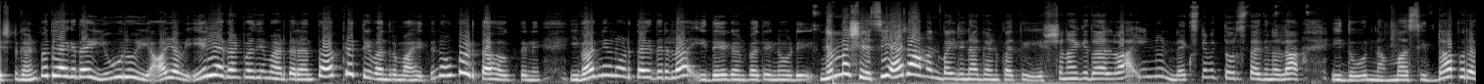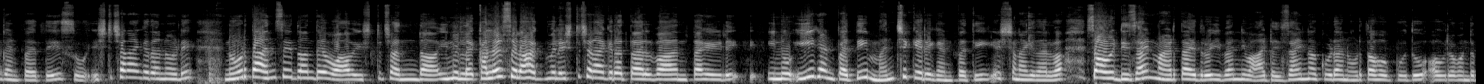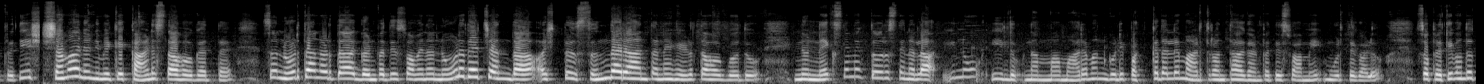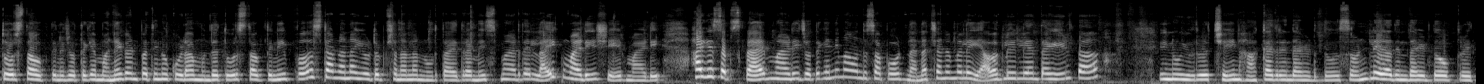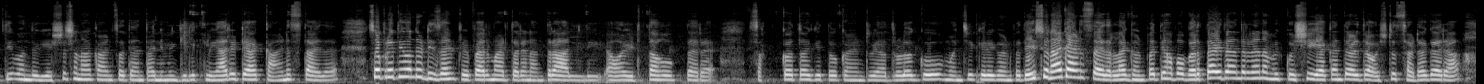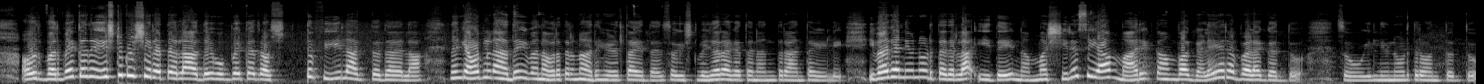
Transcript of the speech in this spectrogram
ಎಷ್ಟು ಗಣಪತಿ ಆಗಿದೆ, ಇವರು ಯಾವ್ಯಾವ ಏರಿಯಾ ಗಣಪತಿ ಮಾಡ್ತಾರೆ ಅಂತ ಪ್ರತಿ ಒಂದ್ರ ಮಾಹಿತಿನೂ ಕೊಡ್ತಾ ಹೋಗ್ತೀನಿ. ಇವಾಗ ನೀವು ನೋಡ್ತಾ ಇದ್ದೀರಲ್ಲ, ಇದೇ ಗಣಪತಿ ನೋಡಿ. ನಮ್ಮ ಶಿರಸಿಯ ರಾಮನ್ ಬೈಲಿನ ಗಣಪತಿ ಎಷ್ಟು ಚೆನ್ನಾಗಿದೆ ಅಲ್ವಾ? ಇನ್ನು ನೆಕ್ಸ್ಟ್ ನಿಮಗೆ ತೋರಿಸ್ತಾ ಇದ್ದೀನಲ್ಲ, ಇದು ನಮ್ಮ ಸಿದ್ದಾಪುರ ಗಣಪತಿ. ಸೊ ಎಷ್ಟು ಚೆನ್ನಾಗಿದೆ ನೋಡಿ. ನೋಡ್ತಾ ಅನ್ಸಿದ್ದು ಅಂದ್ರೆ ವಾವ್, ಇಷ್ಟು ಚಂದ. ಇನ್ನು ಕಲರ್ಸ್ ಎಲ್ಲ ಹಾಕ್ಮೇಲೆ ಎಷ್ಟು ಚೆನ್ನಾಗಿರತ್ತ ಅಲ್ವಾ ಅಂತ ಹೇಳಿ. ಇನ್ನು ಈ ಗಣಪತಿ ಮಂಚಿಕೆರೆ ಗಣಪತಿ, ಎಷ್ಟು ಚೆನ್ನಾಗಿದೆ ಅಲ್ವಾ? ಸೊ ಅವ್ರು ಡಿಸೈನ್ ಮಾಡ್ತಾ ಇದ್ರು. ಇವನ್ ನೀವು ಆ ಡಿಸೈನ್ನ ಕೂಡ ನೋಡ್ತಾ ಹೋಗ್ಬೋದು. ಅವರ ಒಂದು ಪ್ರತಿ ಶ್ರಮನೂ ನಿಮಗೆ ಕಾಣಿಸ್ತಾ ಹೋಗತ್ತೆ. ಸೊ ನೋಡ್ತಾ ನೋಡ್ತಾ ಗಣಪತಿ ಸ್ವಾಮಿನ ನೋಡೋದೇ ಚಂದ, ಅಷ್ಟು ಸುಂದರ ಅಂತಾನೆ ಹೇಳ್ತಾ ಹೋಗ್ಬೋದು. ಇನ್ನು ನೆಕ್ಸ್ಟ್ ನಿಮಗೆ ತೋರಿಸ್ತೀನಲ್ಲ, ಇನ್ನು ಇದು ನಮ್ಮ ಮಾರಮ್ಮನ ಗುಡಿ ಪಕ್ಕದಲ್ಲೇ ಮಾಡ್ತಿರುವಂತಹ ಗಣಪತಿ ಸ್ವಾಮಿ ಮೂರ್ತಿಗಳು. ಸೊ ಪ್ರತಿಯೊಂದು ತೋರಿಸ್ತಾ ಹೋಗ್ತೀನಿ. ಜೊತೆಗೆ ಮನೆ ಗಣಪತಿನೂ ಕೂಡ ಮುಂದೆ ತೋರಿಸ್ತಾ ಹೋಗ್ತೀನಿ. ಫಸ್ಟ್ ಟೈಮ್ ನನ್ನ ಯೂಟ್ಯೂಬ್ ಚಾನಲ್ನ ನೋಡ್ತಾ ಇದ್ರೆ ಮಿಸ್ ಮಾಡದೆ ಲೈಕ್ ಮಾಡಿ ಶೇರ್ ಮಾಡಿ, ಹಾಗೆ ಸಬ್ಸ್ಕ್ರೈಬ್ ಮಾಡಿ. ಜೊತೆಗೆ ನಿಮ್ಮ ಒಂದು ಸಪೋರ್ಟ್ ನನ್ನ ಚಾನಲ್ ಮೇಲೆ ಯಾವಾಗಲೂ ಇರಲಿ ಅಂತ ಹೇಳ್ತಾ ಇನ್ನು ಇವರು ಚೈನ್ ಹಾಕೋದ್ರಿಂದ ಹಿಡಿದು ಸೊಂಡ್ಲಿರೋದ್ರಿಂದ ಹಿಡಿದು ಪ್ರತಿಯೊಂದು ಎಷ್ಟು ಚೆನ್ನಾಗಿ ಕಾಣಿಸುತ್ತೆ ಅಂತ ನಿಮಗೆ ಇಲ್ಲಿ ಕ್ಲಿಯಾರಿಟಿಯಾಗಿ ಕಾಣಿಸ್ತಾ ಇದೆ. ಸೊ ಪ್ರತಿಯೊಂದು ಡಿಸೈನ್ ಪ್ರಿಪೇರ್ ಮಾಡ್ತಾರೆ, ನಂತರ ಅಲ್ಲಿ ಇಡ್ತಾ ಹೋಗ್ತಾರೆ. ಸಖತ್ತಾಗಿತ್ತು ಕಣ್ರಿ. ಅದರೊಳಗೂ ಮಂಚಿಕೆರೆ ಗಣಪತಿ. ಎಷ್ಟು ಚೆನ್ನಾಗಿ ಕಾಣಿಸ್ತಾ ಇದ್ರಲ್ಲ ಗಣಪತಿ ಹಬ್ಬ ಬರ್ತಾ ಇದೆ ಅಂದ್ರೆ ನಮಗೆ ಖುಷಿ. ಯಾಕಂತ ಹೇಳಿದ್ರೆ ಅಷ್ಟು ಸಡಗರ. ಅವ್ರು ಬರಬೇಕಾದ್ರೆ ಎಷ್ಟು ಖುಷಿ ಇರುತ್ತೆ ಅಲ್ಲ? ಅದೇ ಹೋಗ್ಬೇಕಾದ್ರೆ ಅಷ್ಟು ಫೀಲ್ ಆಗ್ತದೆ ಅಲ್ಲ? ನಂಗೆ ಯಾವಾಗಲೂ ಅದೇ ಇವನ್ ಅವ್ರ ಹತ್ರನೂ ಅದೇ ಹೇಳ್ತಾ ಇದ್ದೆ ಸೊ ಇಷ್ಟು ಬೇಜಾರಾಗತ್ತೆ ನಂತರ ಅಂತ ಹೇಳಿ. ಇವಾಗ ನೀವು ನೋಡ್ತಾ ಇದ್ರಲ್ಲ ಇದೇ ನಮ್ಮ ಶಿರಸಿಯ ಮಾರಿಕಾಂಬ ಗೆಳೆಯರ ಬಳಗದ್ದು. ಸೊ ಇಲ್ಲಿ ನೀವು ನೋಡ್ತಿರೋವಂಥದ್ದು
